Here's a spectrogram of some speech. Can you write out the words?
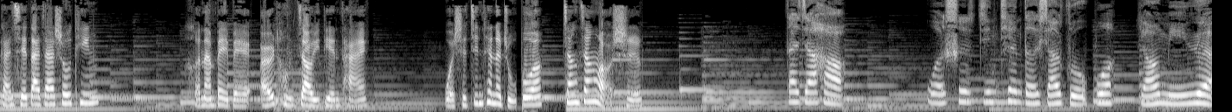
感谢大家收听河南贝贝儿童教育电台，我是今天的主播江江老师。大家好，我是今天的小主播姚明月。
